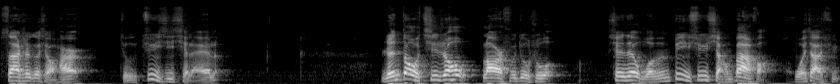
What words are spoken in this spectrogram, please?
三十个小孩就聚集起来了。人到齐之后，拉尔夫就说：“现在我们必须想办法活下去，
